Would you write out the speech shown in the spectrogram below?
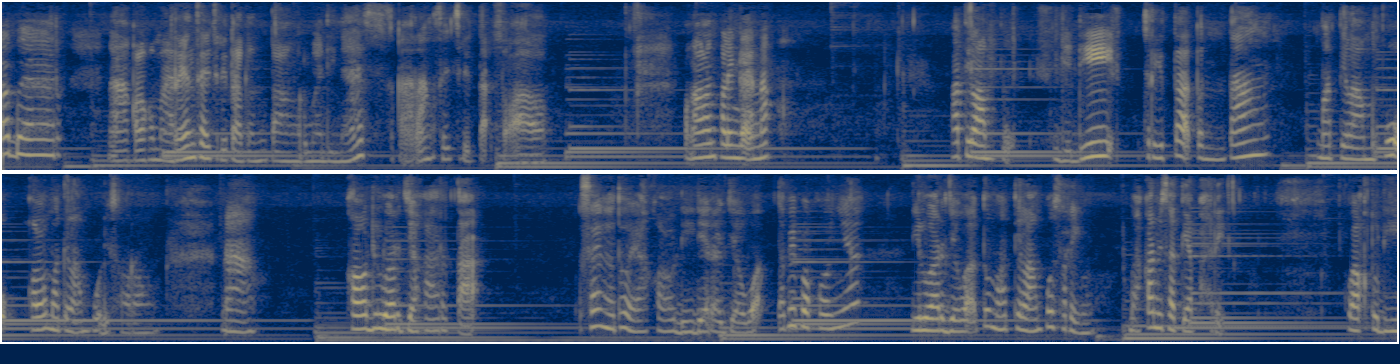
kabar? Nah, kalau kemarin saya cerita tentang rumah dinas, sekarang saya cerita soal pengalaman paling gak enak mati lampu. Jadi cerita tentang mati lampu kalau mati lampu di Sorong. Nah, kalau di luar Jakarta, saya nggak tahu ya kalau di daerah Jawa, tapi pokoknya di luar Jawa tuh mati lampu sering, bahkan bisa tiap hari waktu di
